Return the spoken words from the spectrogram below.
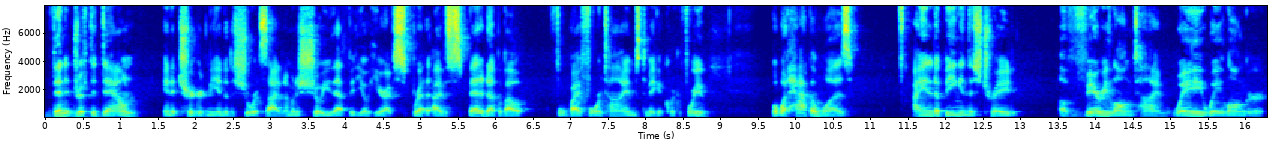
Then it drifted down and it triggered me into the short side. And I'm going to show you that video here. I've spread I've sped it up about four by four times to make it quicker for you. But what happened was I ended up being in this trade a very long time, way, way longer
